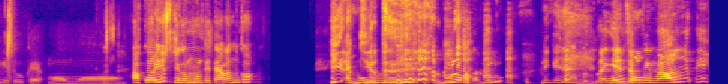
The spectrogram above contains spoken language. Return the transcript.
gitu kayak ngomong Aquarius juga Terus- multi talent kok. Ih anjir. Tar dulu apa tar dulu. Ini kayaknya ngebet banget. Lagian ngomong. sepi banget ih.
